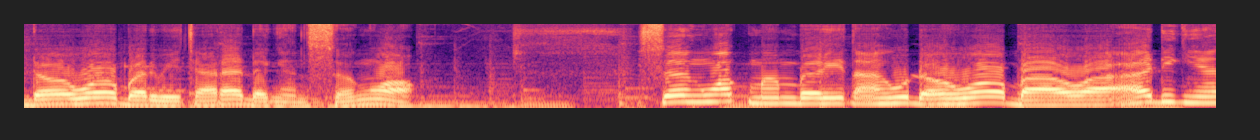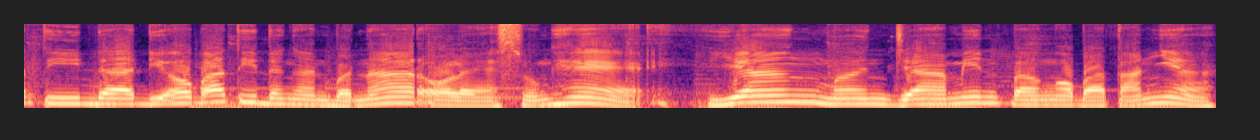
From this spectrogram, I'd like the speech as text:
Dowo berbicara dengan Sengwok. Sengwok memberitahu Dowo bahwa adiknya tidak diobati dengan benar oleh Sung Hye yang menjamin pengobatannya.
